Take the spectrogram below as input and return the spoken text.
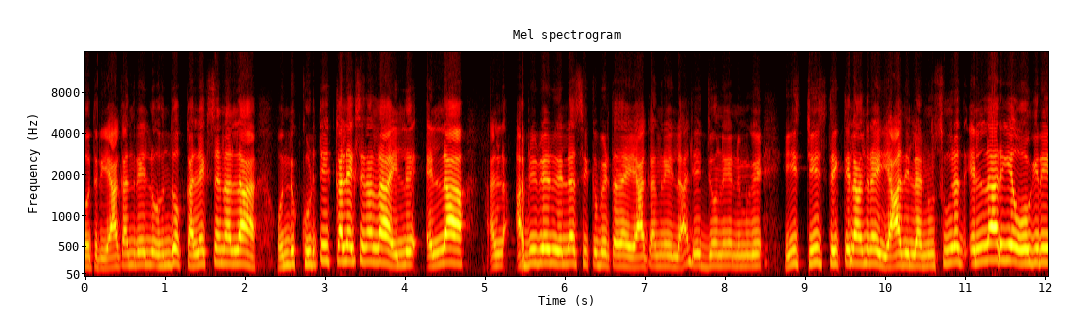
ಓದ್ತೀರಿ. ಯಾಕಂದರೆ ಇಲ್ಲಿ ಒಂದು ಕಲೆಕ್ಷನ್ ಅಲ್ಲ, ಒಂದು ಕುರ್ತಿ ಕಲೆಕ್ಷನ್ ಅಲ್ಲ, ಇಲ್ಲಿ ಎಲ್ಲ ಅಲ್ಲ ಅಭಿಬೇರು ಎಲ್ಲ ಸಿಕ್ಕಿಬಿಡ್ತದೆ ಯಾಕಂದರೆ ಇಲ್ಲಿ ಅಜಿತ್ ಜೋನ್ಗೆ ನಿಮಗೆ ಈ ಚೀಸ್ ಸಿಗ್ತಿಲ್ಲ ಅಂದರೆ ಯಾವುದಿಲ್ಲ. ನೀವು ಸೂರತ್ ಎಲ್ಲರಿಗೆ ಹೋಗಿರಿ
